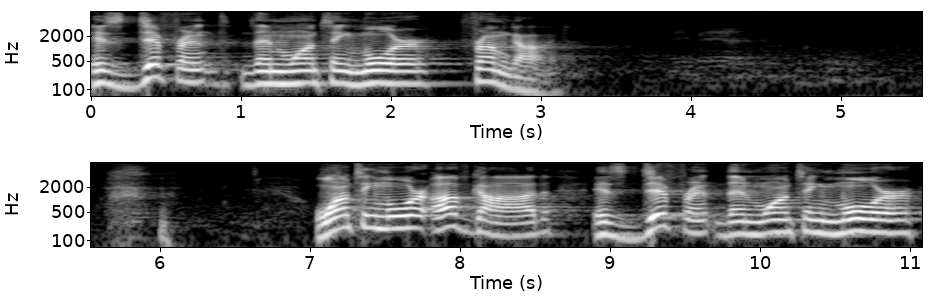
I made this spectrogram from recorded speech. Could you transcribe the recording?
is different than wanting more from God. wanting more of God is different than wanting more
